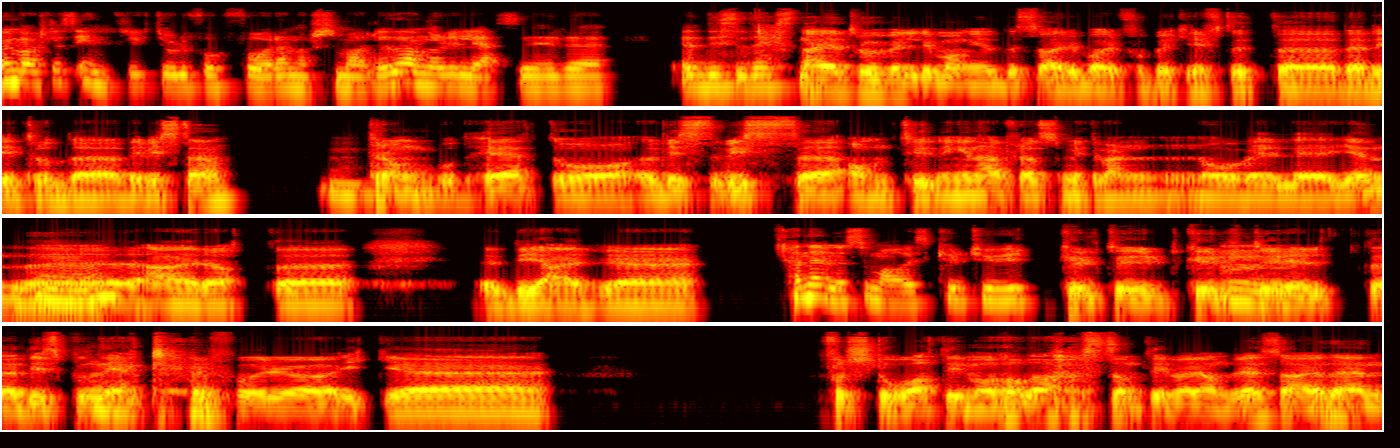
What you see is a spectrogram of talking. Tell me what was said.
Men hva slags inntrykk tror du folk får av norskmalere når de leser uh, disse tekstene? Nei, Jeg tror veldig mange dessverre bare får bekreftet uh, det de trodde de visste. Mm. Trangboddhet og hvis, hvis uh, antydningen her fra smittevernoverlegen mm. er at de er han nevner somalisk kultur. Kultur, kulturelt mm. disponert for å ikke forstå at de må holde avstand til hverandre, så er jo det en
